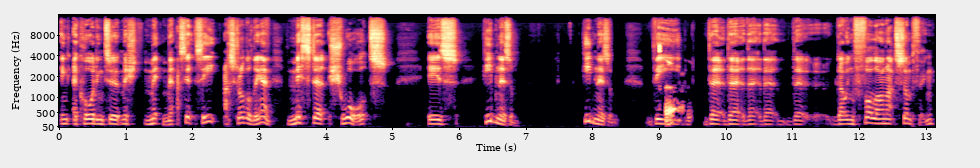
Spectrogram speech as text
in, according to Mich, Mi, Mi, see, I struggled again. Mister Schwartz is hedonism. Hedonism, the, uh. the, the the the the going full on at something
